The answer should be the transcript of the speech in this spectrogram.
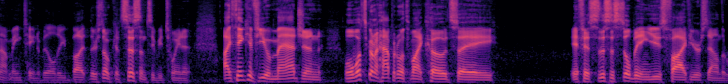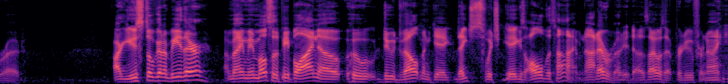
not maintainability, but there's no consistency between it. I think if you imagine, well, what's going to happen with my code, say, if it's, this is still being used five years down the road? Are you still going to be there? I mean, most of the people I know who do development gigs, they switch gigs all the time. Not everybody does. I was at Purdue for nine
